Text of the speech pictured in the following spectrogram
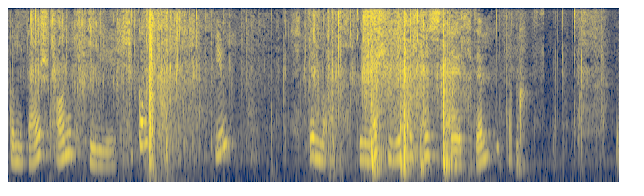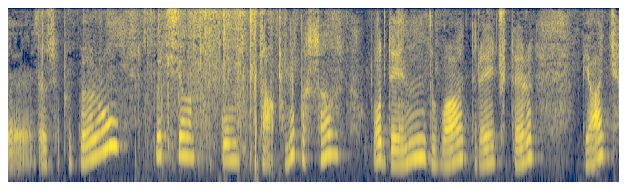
пам'ятаєш, англійська. І ти, маєш її пропустити. Так. Е, зараз я приберу початку. Так, вони писали один, два, три, чотири, п'ять.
